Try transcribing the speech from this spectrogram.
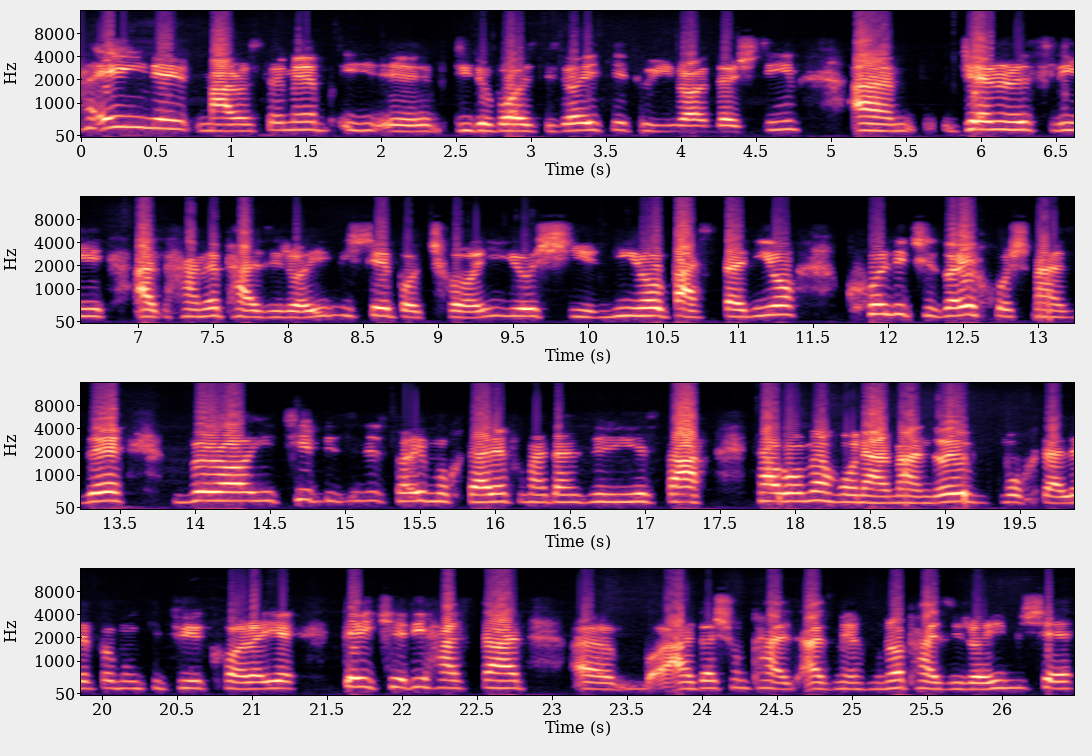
عین مراسم دید و بازدیدهایی که تو ایران داشتیم جنرسلی از همه پذیرایی میشه با چایی و شیرنی و بستنی و کلی چیزهای خوشمزه. ورایتی بیزینس های مختلف اومدن زیر سخت تمام هنرمندای مختلفمون که توی کارهای بیکری هستن ازشون از مهمونا پذیرایی میشه.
